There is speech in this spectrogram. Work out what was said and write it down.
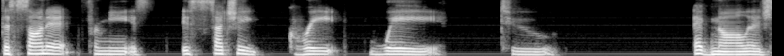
the sonnet for me is is such a great way to acknowledge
